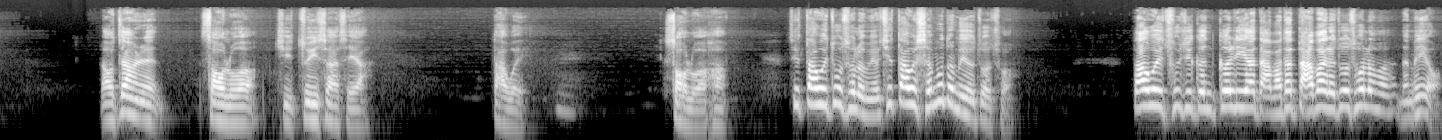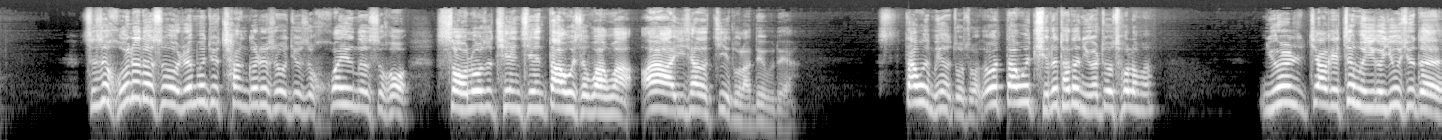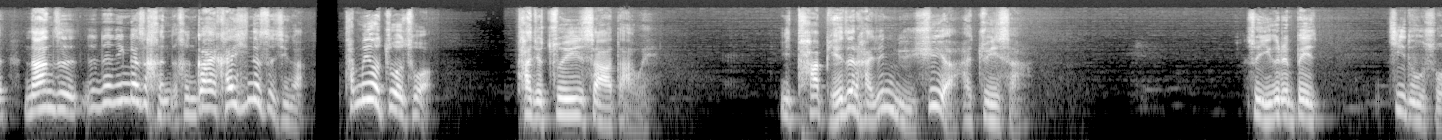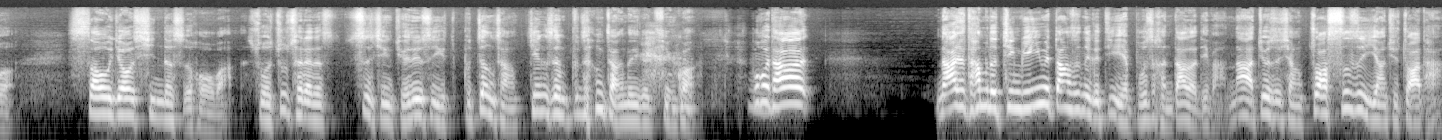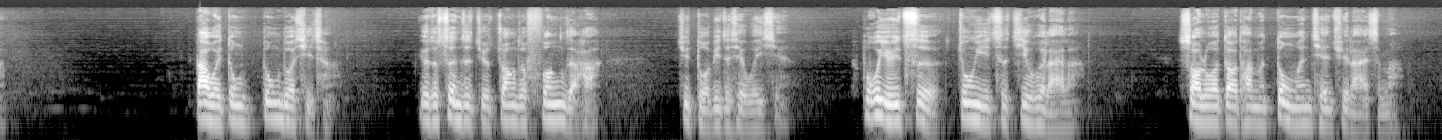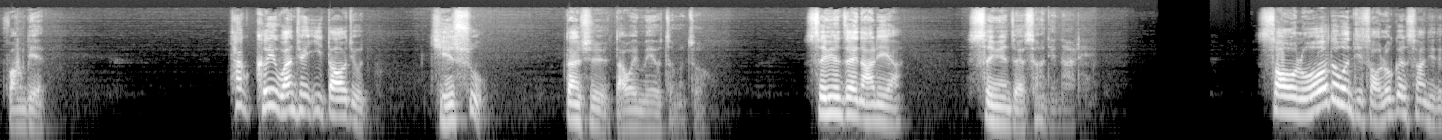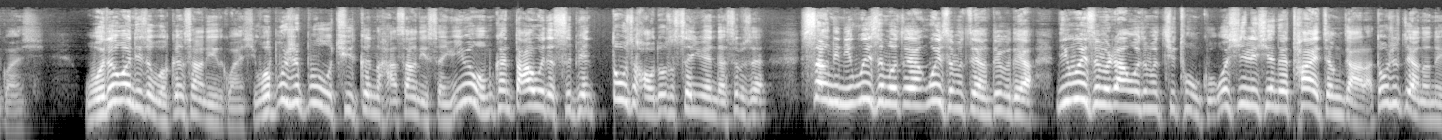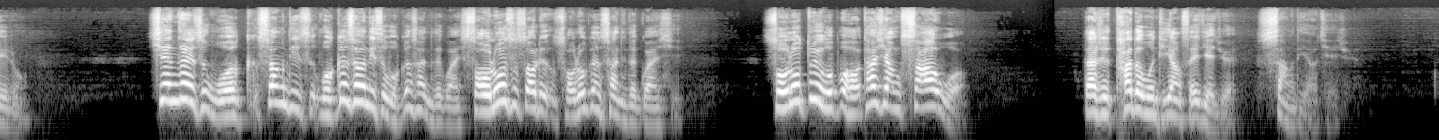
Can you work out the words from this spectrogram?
老丈人扫罗去追杀谁啊？大卫。扫罗哈，这大卫做错了没有？其实大卫什么都没有做错。大卫出去跟歌利亚打，把他打败了，做错了吗？那没有。只是回来的时候，人们就唱歌的时候，就是欢迎的时候。扫罗是千千，大卫是万万，哎呀，一下子嫉妒了，对不对？大卫没有做错，我大卫娶了他的女儿，做错了吗？女儿嫁给这么一个优秀的男子，那那应该是很很开开心的事情啊。他没有做错，他就追杀大卫。你他别的人还是女婿啊，还追杀，所以一个人被嫉妒所。烧焦心的时候吧，所做出来的事情绝对是一个不正常、精神不正常的一个情况。不过他拿着他们的精兵，因为当时那个地也不是很大的地方，那就是像抓狮子一样去抓他。大卫东东躲西藏，有的甚至就装着疯子哈，去躲避这些危险。不过有一次，终于一次机会来了，扫罗到他们洞门前去来，什么方便？他可以完全一刀就结束，但是大卫没有这么做。深渊在哪里呀？深渊在上帝那里。扫罗的问题，扫罗跟上帝的关系；我的问题是我跟上帝的关系。我不是不去跟哈上帝深渊，因为我们看大卫的诗篇都是好多是深渊的，是不是？上帝，你为什么这样？为什么这样？对不对啊？你为什么让我这么去痛苦？我心里现在太挣扎了，都是这样的内容。现在是我上帝是我跟上帝是我跟上帝的关系，扫罗是扫罗扫罗跟上帝的关系。扫罗对我不好，他想杀我，但是他的问题让谁解决？上帝要解决。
